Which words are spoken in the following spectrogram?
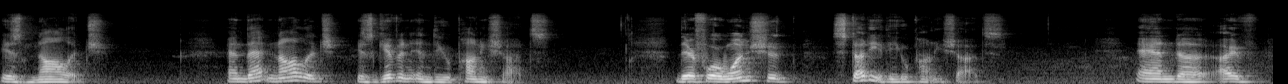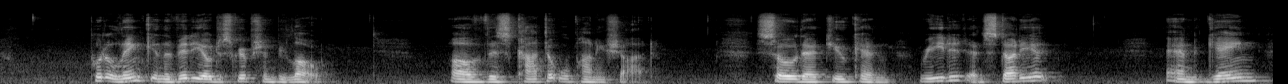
is knowledge. And that knowledge is given in the Upanishads. Therefore, one should study the Upanishads. And uh, I've put a link in the video description below of this Katha Upanishad so that you can read it and study it and gain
